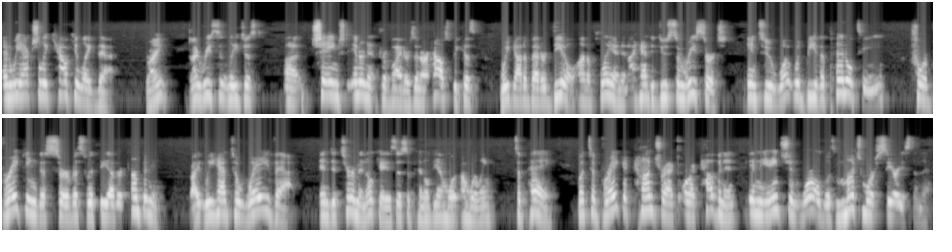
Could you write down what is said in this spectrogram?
And we actually calculate that, right? I recently just uh, changed internet providers in our house because we got a better deal on a plan. And I had to do some research into what would be the penalty for breaking this service with the other company, right? We had to weigh that and determine okay, is this a penalty I'm, I'm willing to pay? But to break a contract or a covenant in the ancient world was much more serious than that.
